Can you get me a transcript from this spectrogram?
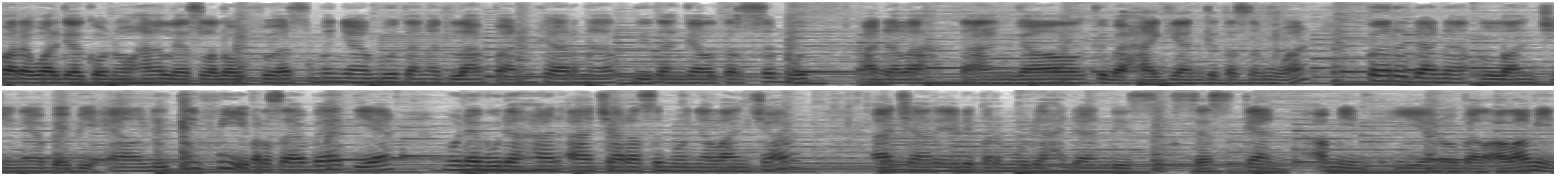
para warga Konoha Lesla Lovers menyambut tanggal 8 karena di tanggal tersebut adalah tanggal kebahagiaan kita semua. Perdana launchingnya BBL di TV persahabat ya. Mudah-mudahan acara semuanya lancar acara yang dipermudah dan disukseskan. Amin. Ya Robbal Alamin.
